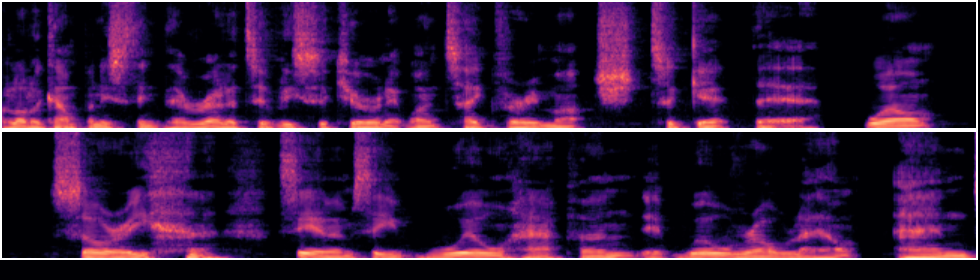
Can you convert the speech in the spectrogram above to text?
a lot of companies think they're relatively secure and it won't take very much to get there. Well, sorry, CMMC will happen, it will roll out. And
